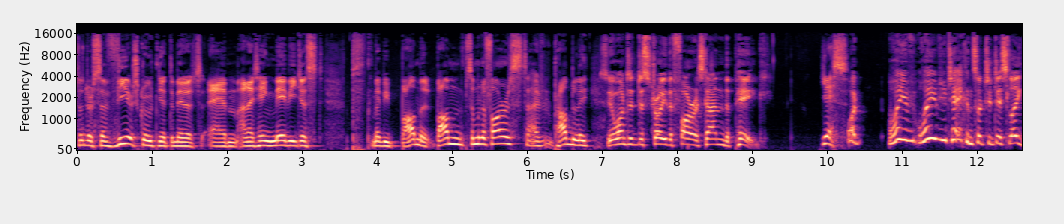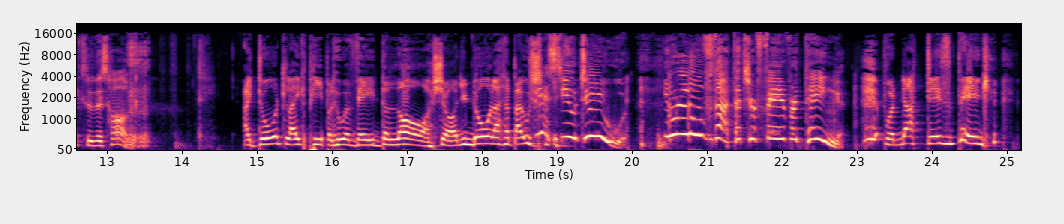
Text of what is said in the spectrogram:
is under severe scrutiny at the minute, um, and I think maybe just maybe bomb it, bomb some of the forest, I, probably. So you want to destroy the forest and the pig? Yes. What? Why? Have, why have you taken such a dislike to this hog? I don't like people who evade the law, Sean. You know that about Yes, me. you do. You love that. That's your favourite thing. but not this pig.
